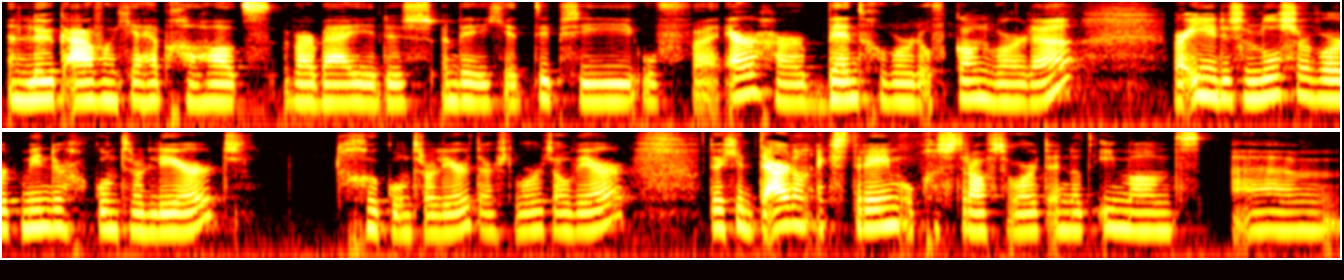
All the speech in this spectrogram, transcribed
een leuk avondje hebt gehad. Waarbij je dus een beetje tipsy of uh, erger bent geworden of kan worden. Waarin je dus losser wordt, minder gecontroleerd. Gecontroleerd, daar is het woord alweer. Dat je daar dan extreem op gestraft wordt. En dat iemand Um,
